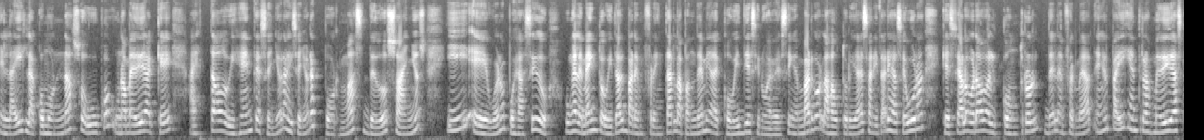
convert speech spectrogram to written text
en la isla como nasobuco, una medida que ha estado vigente, señoras y señores, por más de dos años. Y eh, bueno, pues ha sido un elemento vital para enfrentar la pandemia de COVID-19. Sin embargo, las autoridades sanitarias aseguran que se ha logrado el control de la enfermedad en el país entre las medidas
